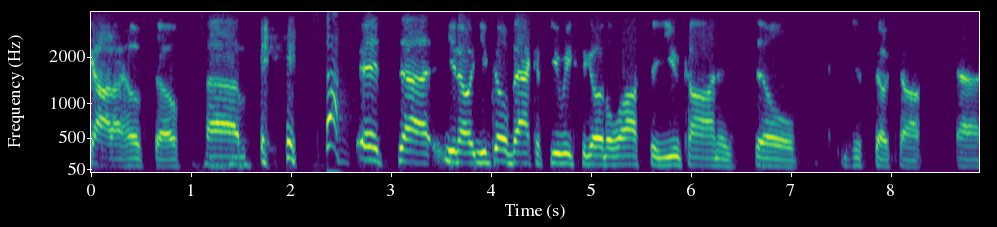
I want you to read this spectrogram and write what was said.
God, I hope so. Um, it's uh, you know you go back a few weeks ago, the loss to UConn is still just so tough uh,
